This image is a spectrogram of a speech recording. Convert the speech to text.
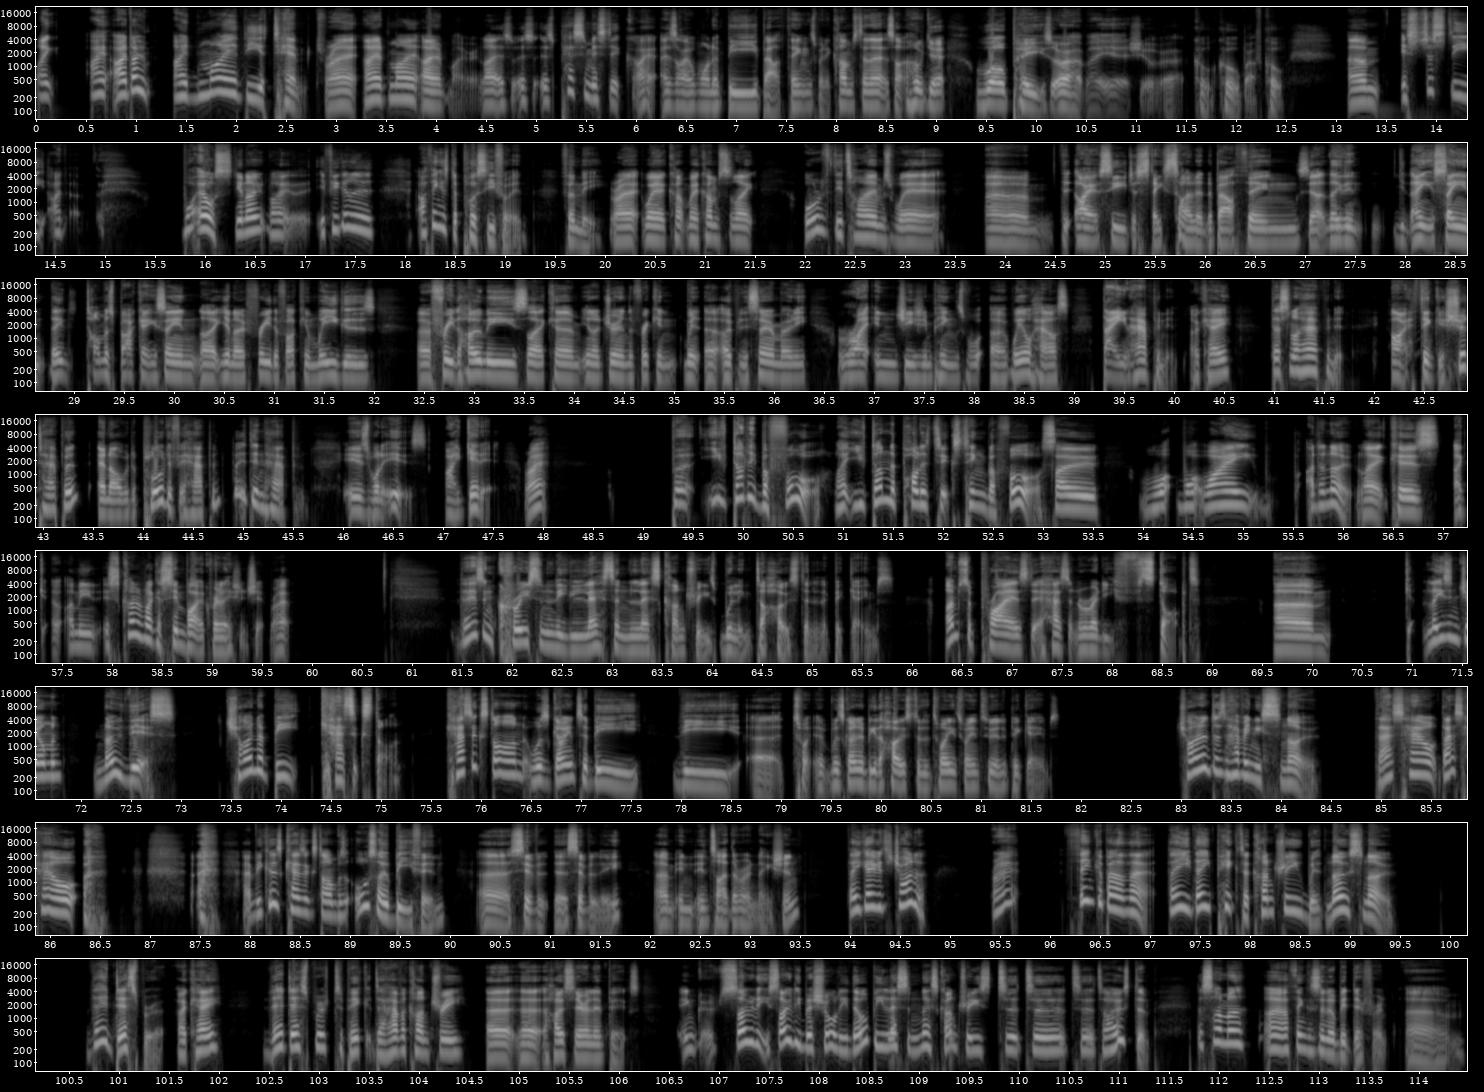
like I I don't I admire the attempt, right? I admire, I admire it. Like as as, as pessimistic I, as I want to be about things when it comes to that, it's like, oh yeah, world peace, all right, mate, yeah, sure, right, cool, cool, bruv, cool. Um, it's just the, I, what else, you know? Like if you're gonna, I think it's the pussyfooting for me, right? Where it com- where it comes to like all of the times where um, the IOC just stay silent about things. they didn't. They ain't saying. They Thomas Bach ain't saying like you know free the fucking Uyghurs uh, free the homies, like um, you know, during the freaking uh, opening ceremony, right in Xi Jinping's uh, wheelhouse. That ain't happening. Okay, that's not happening. I think it should happen, and I would applaud if it happened, but it didn't happen. It is what it is. I get it, right? But you've done it before. Like you've done the politics thing before. So what? What? Why? I don't know. Like, because I, I mean, it's kind of like a symbiotic relationship, right? There's increasingly less and less countries willing to host an Olympic Games. I'm surprised it hasn't already stopped. Um, ladies and gentlemen, know this: China beat Kazakhstan. Kazakhstan was going to be the uh, tw- was going to be the host of the 2022 Olympic Games. China doesn't have any snow. That's how. That's how. and because Kazakhstan was also beefing uh, uh, civilly um, in inside their own nation, they gave it to China, right? Think about that. They they picked a country with no snow. They're desperate, okay? They're desperate to pick to have a country uh, uh host their Olympics. In, slowly, slowly but surely, there will be less and less countries to to to, to host them. The summer, I think, is a little bit different. Um,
